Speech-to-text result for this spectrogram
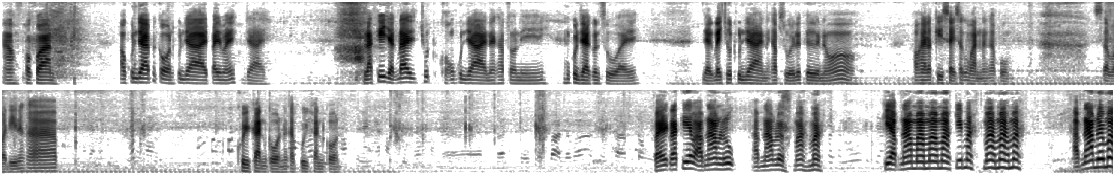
เอาพอควานเอาคุณยายไปก่อนคุณยายไปไหมคุณยายลักกี้อยากได้ชุดของคุณยายนะครับ ตอนนี้คุณยายคนสวย อยากได้ชุดคุณยายนะครับ สวยเหลือเกินเนาะเอาให้ลักกี้ใส่สักวันนะครับผม สวัสดีนะครับ คุยกันก่อนนะครับ คุยกันก่อน ไปลักกี้อาบน้ำเลยลูกอาบน้ำเลยมามาเกี่อาบน้ำมามามากี้มามามามาอาบน้ำเลยมา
